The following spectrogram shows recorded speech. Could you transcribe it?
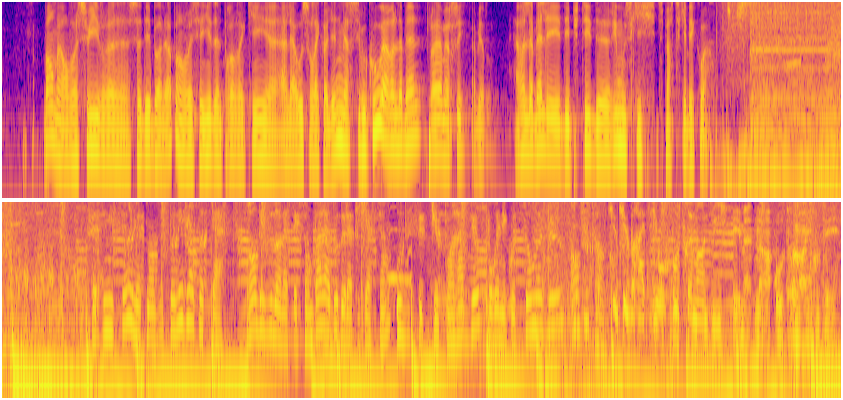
Bon, ben on va suivre euh, ce débat-là, puis on va essayer de le provoquer euh, à la hausse sur la colline. Merci beaucoup, Harold Lebel. Oui, merci. À bientôt. Harold Lebel est député de Rimouski du Parti québécois. Cette émission est maintenant disponible en podcast. Rendez-vous dans la section balado de l'application ou du site cube.radio pour une écoute sur mesure en tout temps. Cube Radio, autrement dit. Et maintenant, autrement écouté.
